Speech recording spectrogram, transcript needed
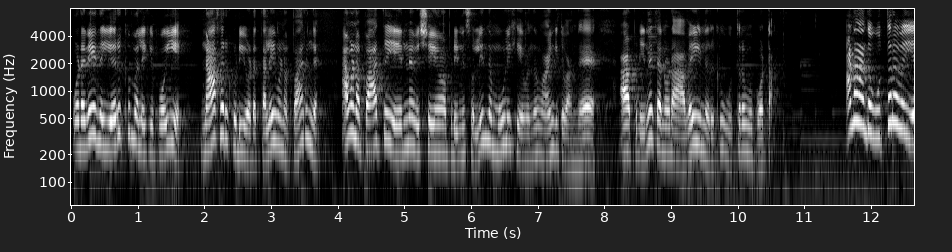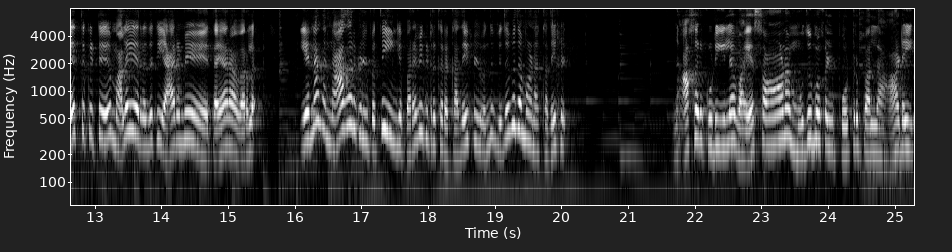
உடனே இந்த எருக்குமலைக்கு போய் நாகர்குடியோட தலைவனை பாருங்கள் அவனை பார்த்து என்ன விஷயம் அப்படின்னு சொல்லி இந்த மூலிகையை வந்து வாங்கிட்டு வாங்க அப்படின்னு தன்னோட அவையினருக்கு உத்தரவு போட்டான். ஆனால் அந்த உத்தரவை ஏற்றுக்கிட்டு மலை ஏறுறதுக்கு யாருமே தயாராக வரல. ஏன்னா அந்த நாகர்கள் பற்றி இங்கே பரவிக்கிட்டு இருக்கிற கதைகள் வந்து விதவிதமான கதைகள். நாகர்குடியில் வயசான முதுமகள் போட்டிருப்பால ஆடை.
